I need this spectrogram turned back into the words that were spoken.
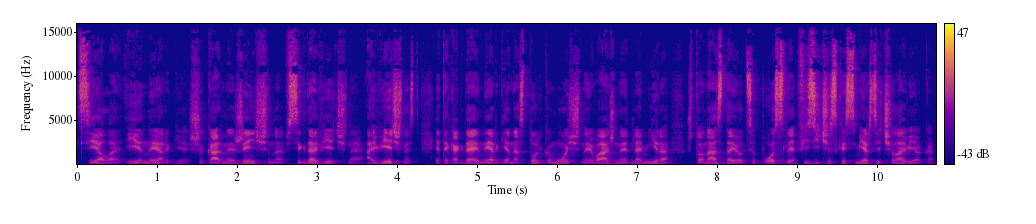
тела и энергии. Шикарная женщина всегда вечная, а вечность – это когда энергия настолько мощная и важная для мира, что она остается после физической смерти человека.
